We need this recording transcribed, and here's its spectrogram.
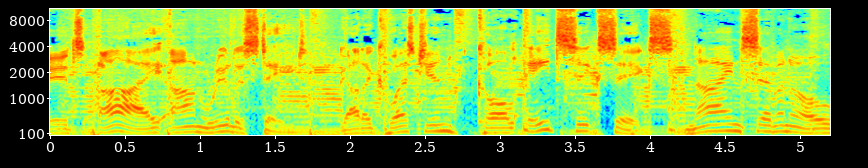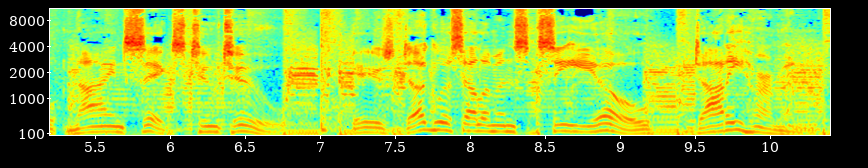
It's Eye on Real Estate. Got a question? Call 866 970 9622. Here's Douglas Elliman's CEO, Dottie Herman.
